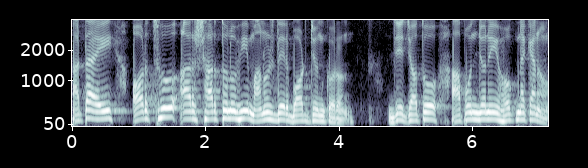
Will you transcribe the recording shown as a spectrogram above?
আর তাই অর্থ আর স্বার্থলোভী মানুষদের বর্জন করুন। যে যত আপনজনই হোক না কেন,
